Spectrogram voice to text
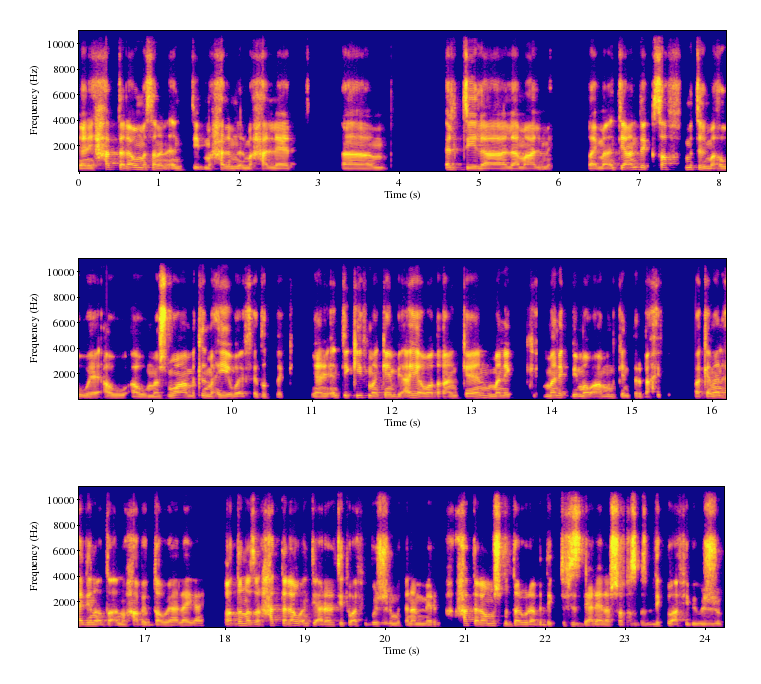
يعني حتى لو مثلا أنت بمحل من المحلات قلتي لمعلمة طيب ما انت عندك صف مثل ما هو أو أو مجموعة مثل ما هي واقفة ضدك. يعني انت كيف ما كان بأي وضع كان مانك مانك بموقع ممكن تربحي فيه. فكمان هذه نقطة إنه حابب ضوي عليها يعني. بغض النظر حتى لو انت قررتي توقفي بوجه المتنمر حتى لو مش بالضرورة بدك تفسدي عليه للشخص بس بدك توقفي بوجهه.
